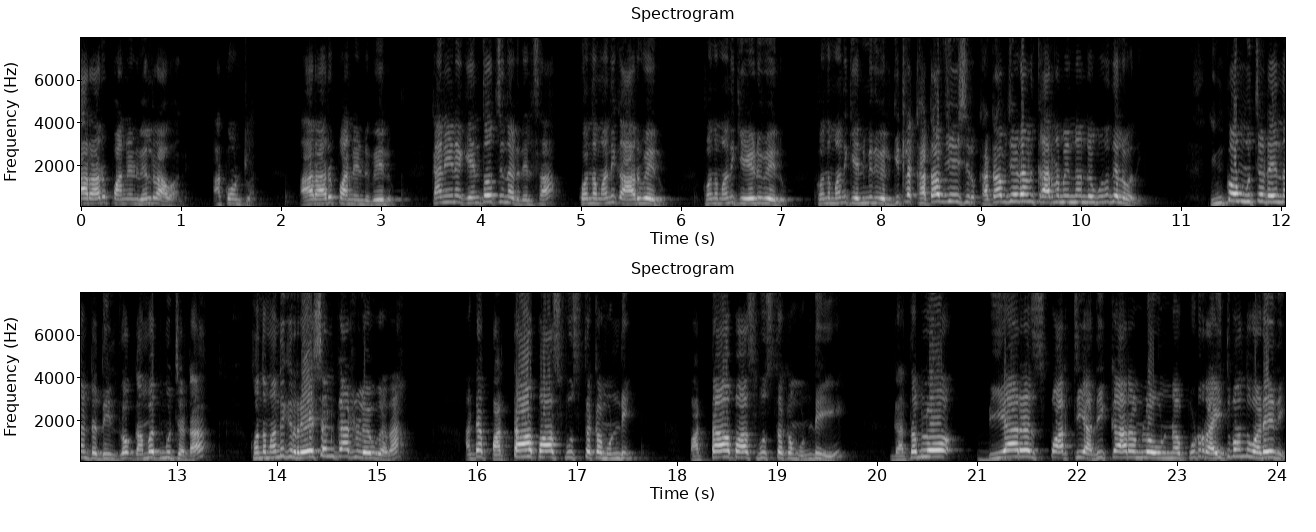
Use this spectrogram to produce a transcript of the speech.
ఆరు పన్నెండు వేలు రావాలి అకౌంట్లో. ఆరారు పన్నెండు వేలు. కానీ ఈయనకి ఎంత వచ్చిందంటే తెలుసా? కొంతమందికి ఆరు వేలు కొంతమందికి ఏడు వేలు. కొంతమందికి ఎనిమిది వేలు. ఇట్లా కటాఫ్ చేసారు కటాఫ్ చేయడానికి కారణం ఏంటంటే కూడా తెలియదు ఇంకో ముచ్చట ఏంటంటే దీంట్లో గమ్మత్ ముచ్చట కొంతమందికి రేషన్ కార్డులు లేవు కదా. అంటే పట్టా పాస్ పుస్తకం ఉండి పట్టా పాస్ పుస్తకం ఉండి గతంలో బీఆర్ఎస్ పార్టీ అధికారంలో ఉన్నప్పుడు రైతు బంధు పడేది.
